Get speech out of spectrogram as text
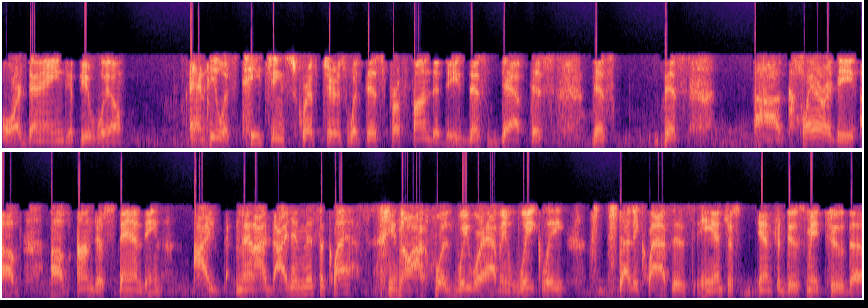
ordained if you will and he was teaching scriptures with this profundity, this depth, this this this uh, clarity of of understanding. I man, I I didn't miss a class. You know, I was we were having weekly study classes. He interest, introduced me to the,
